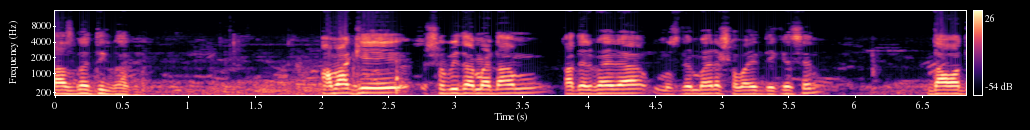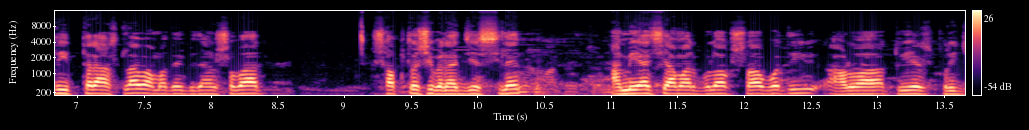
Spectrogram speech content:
রাজনৈতিকভাবে। আমাকে সবিতা ম্যাডাম কাদের ভাইরা, মুসলিম ভাইরা সবাই দেখেছেন। দাওয়াতে ইফতারে আসলাম আমাদের বিধানসভার সপ্তর্ষি ব্যানার্জি এসেছিলেন। আমি আছি আমার ব্লক সভাপতি হাওড়া টুয়ের ফরিদ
